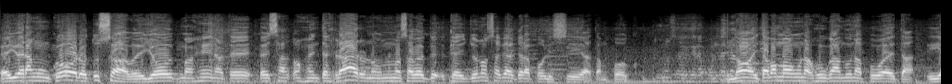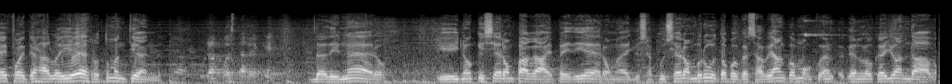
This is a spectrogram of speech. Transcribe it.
ellos eran un coro, tú sabes. Yo, imagínate, esa gente rara, uno no sabe que, que yo no sabía que era policía tampoco. Tú no sabes que era policía. No, y estábamos una- jugando una puerta y ahí fue que jaló hierro, ¿tú me entiendes? ¿La apuesta de qué? De dinero. Y no quisieron pagar y pidieron ellos, se pusieron brutos porque sabían cómo, en, en lo que ellos andaban.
